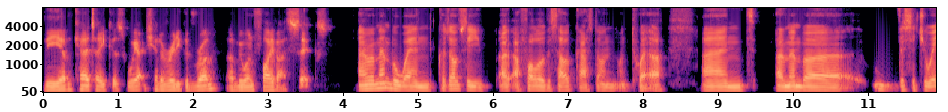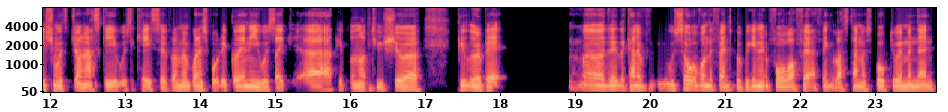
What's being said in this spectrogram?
the um, caretakers, we actually had a really good run. and we won five out of six. I remember when, because obviously I, I follow the Salopcast on, on Twitter, and I remember the situation with John Askey, it was a case of I remember when I spoke to Glenn, he was like, uh, people are not too sure. People are a bit uh, they, they kind of was sort of on the fence but beginning to fall off it. I think last time I spoke to him, and then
